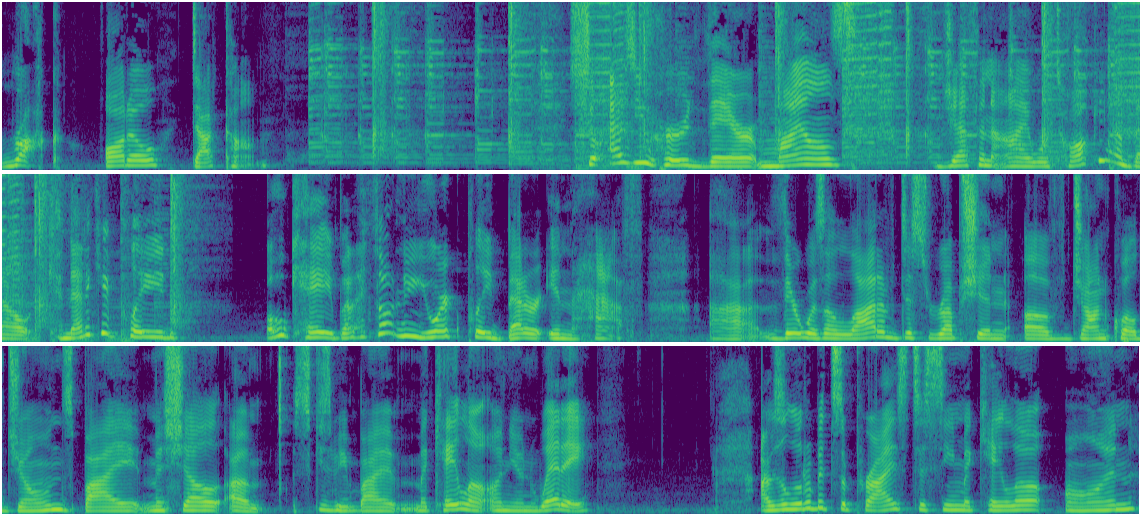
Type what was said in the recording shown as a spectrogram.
RockAuto.com. So, as you heard there, Miles, Jeff, and I were talking about Connecticut played okay, but I thought New York played better in the half. Uh, there was a lot of disruption of Jonquel Jones by Michelle, um, excuse me, by Michaela Onyenwere. I was a little bit surprised to see Michaela on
